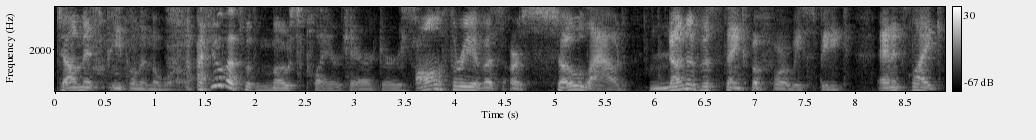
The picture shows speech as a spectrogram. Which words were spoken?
dumbest people in the world. I feel that's with most player characters. all three of us are so loud none of us think before we speak and it's like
